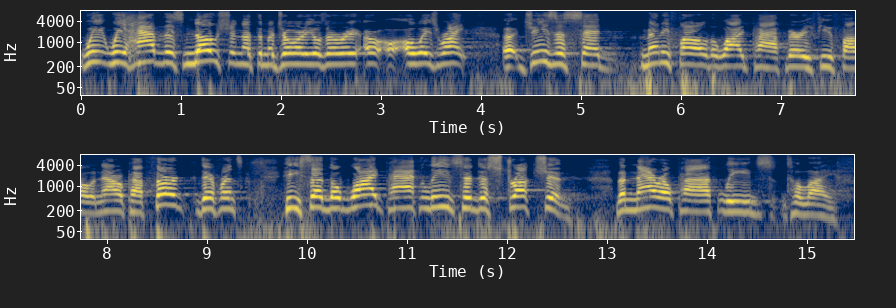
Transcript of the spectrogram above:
we, we have this notion that the majority is always right. Uh, Jesus said, Many follow the wide path, very few follow the narrow path. Third difference, he said, the wide path leads to destruction. The narrow path leads to life.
